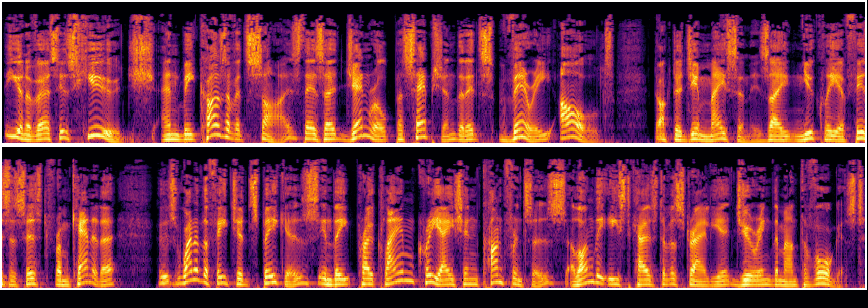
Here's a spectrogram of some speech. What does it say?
The universe is huge, and because of its size, there's a general perception that it's very old. Dr. Jim Mason is a nuclear physicist from Canada who's one of the featured speakers in the Proclaim Creation conferences along the east coast of Australia during the month of August.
